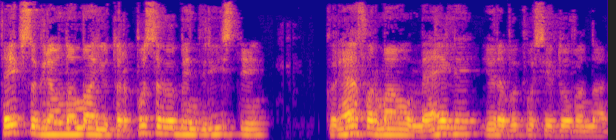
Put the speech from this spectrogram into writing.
Taip sugriaunama jų tarpusavio bendrystė, kurią formavo meilė ir abipusiai dovana.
